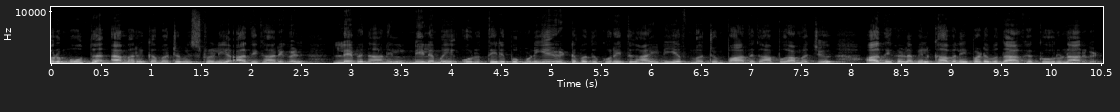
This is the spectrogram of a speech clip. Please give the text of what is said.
ஒரு மூத்த அமெரிக்க மற்றும் இஸ்ரேலிய அதிகாரிகள் லெபனானில் நிலைமை ஒரு திருப்பு முனையை எட்டுவது குறித்து ஐடிஎஃப் மற்றும் பாதுகாப்பு அமைச்சு அதிகளவில் கவலைப்படுவதாக கூறினார்கள்.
